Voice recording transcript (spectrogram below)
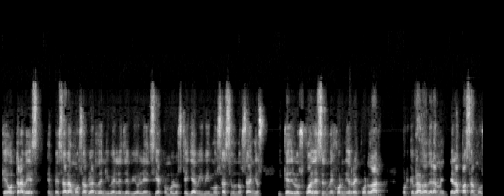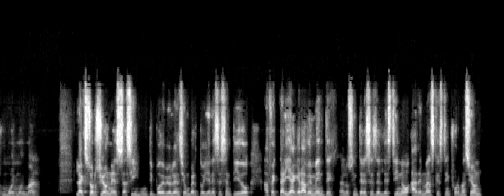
que otra vez empezáramos a hablar de niveles de violencia como los que ya vivimos hace unos años y que de los cuales es mejor ni recordar porque verdaderamente la pasamos muy, muy mal. La extorsión es así, un tipo de violencia, Humberto, y en ese sentido afectaría gravemente a los intereses del destino, además que esta información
